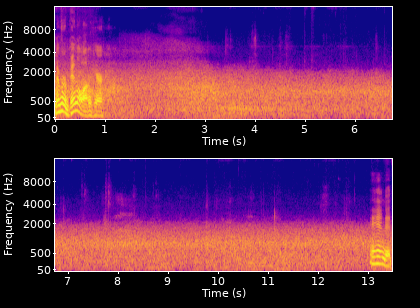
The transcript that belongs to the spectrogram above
never been along here. And it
